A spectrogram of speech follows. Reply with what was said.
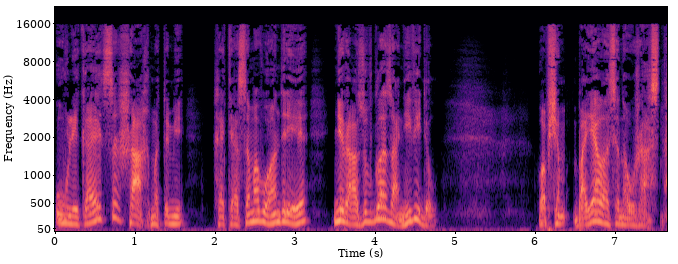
увлекается шахматами, хотя самого Андрея ни разу в глаза не видел. В общем, боялась она ужасно.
